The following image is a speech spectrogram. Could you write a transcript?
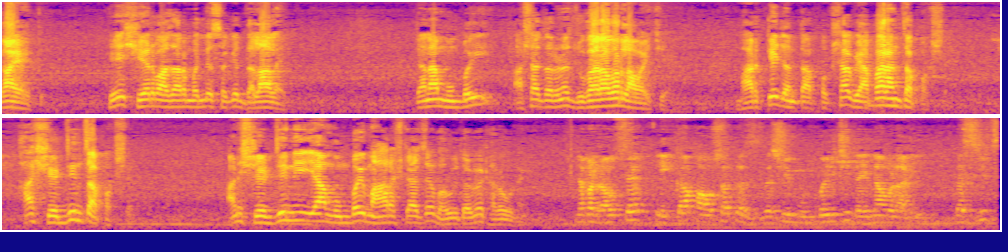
काय आहे ते? हे शेअर बाजारामधले सगळे दलाल आहेत. त्यांना मुंबई अशा तऱ्हेनं जुगारावर लावायची आहे. भारतीय जनता पक्ष हा व्यापाऱ्यांचा पक्ष आहे. हा शेटजींचा पक्ष आहे. आणि शेटजींनी या मुंबई महाराष्ट्राचं भवितव्य ठरवू नये. नाही, पण राऊतसाहेब एका पावसातच जशी मुंबईची दैनावळ आली तशीच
